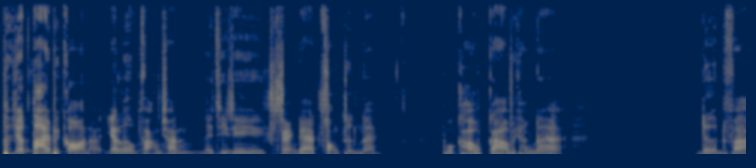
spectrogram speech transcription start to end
ถ้าฉันตายไปก่อนอะอย่าลืมฝังฉันในที่ที่แสงแดดส่องถึงนะ พวกเขาก้าวไปข้างหน้า เดินฝ่า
